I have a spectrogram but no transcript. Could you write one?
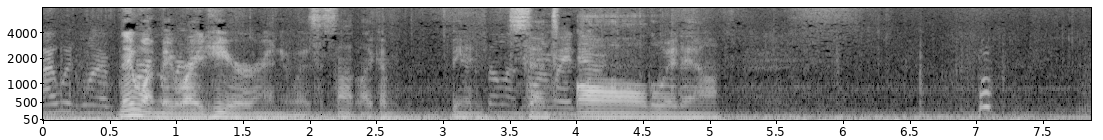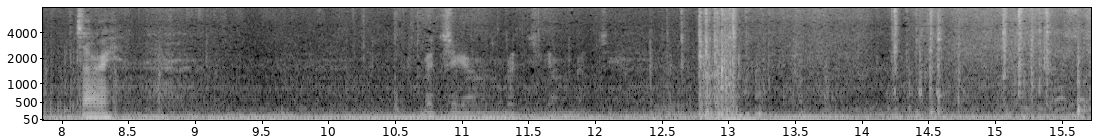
I would want to. They want me right here, anyways. It's not like I'm being sent one way down. all the way down. Whoop. Sorry. Michigan, Michigan, Michigan.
